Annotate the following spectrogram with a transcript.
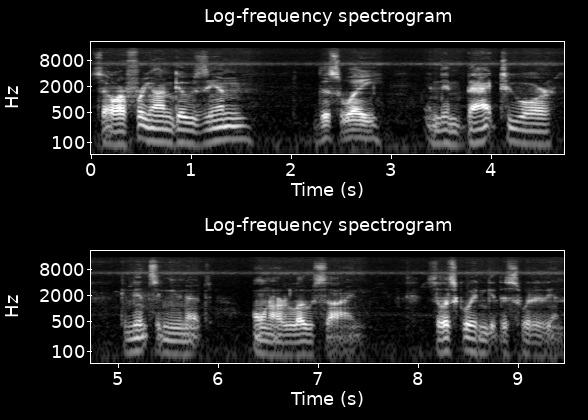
So our Freon goes in this way and then back to our condensing unit on our low side. So let's go ahead and get this sweated in.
